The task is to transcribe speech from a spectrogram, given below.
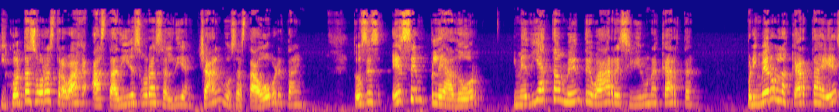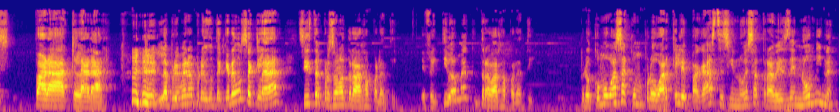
¿Y cuántas horas trabaja? Hasta 10 horas al día, changos, hasta overtime. Entonces, ese empleador inmediatamente va a recibir una carta. Primero la carta es para aclarar. la primera pregunta, queremos aclarar si esta persona trabaja para ti. Efectivamente trabaja para ti. Pero ¿cómo vas a comprobar que le pagaste si no es a través de nómina?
